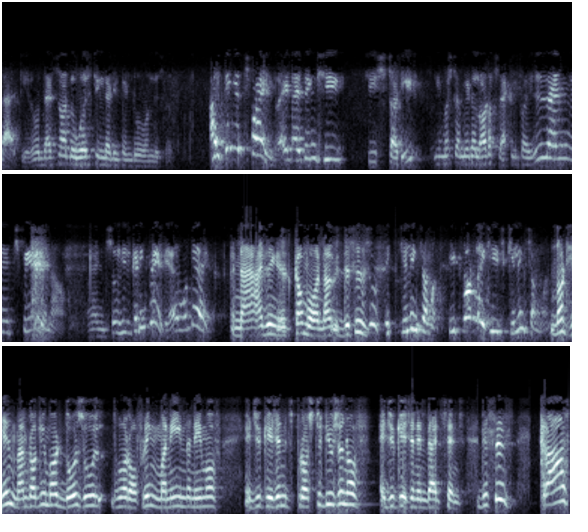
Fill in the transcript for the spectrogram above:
that, you know. That's not the worst thing that you can do on this earth. I think it's fine, right? I think he he studied. He must have made a lot of sacrifices, and it's paid now. And so he's getting paid. Yeah, what the heck? Nah, I think, it, come on, now this is it's killing someone. It's not like he's killing someone. not him. I'm talking about those who, who are offering money in the name of education. It's prostitution of education in that sense. This is crass,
